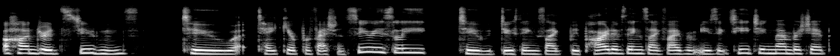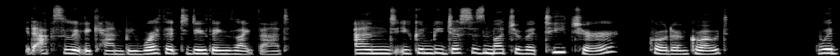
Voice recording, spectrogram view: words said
100 students to take your profession seriously, to do things like be part of things like Vibrant Music Teaching membership. It absolutely can be worth it to do things like that. And you can be just as much of a teacher, quote unquote, with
